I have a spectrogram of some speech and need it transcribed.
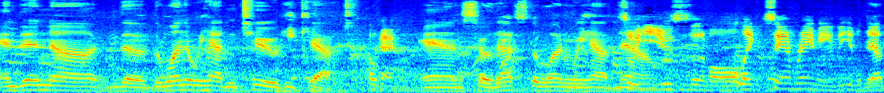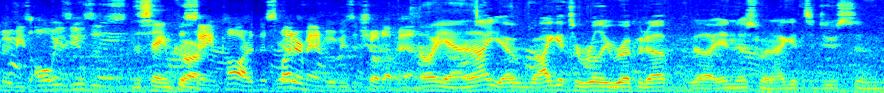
and then uh, the the one that we had in two, he kept, Okay. and so that's the one we have now. So he uses them all, like Sam Raimi, the Evil Dead Yep. movies, always uses the same car. the same car. In the Spider-Man movies, it showed up in. Oh yeah, and I uh, I get to really rip it up uh, in this one. I get to do some.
